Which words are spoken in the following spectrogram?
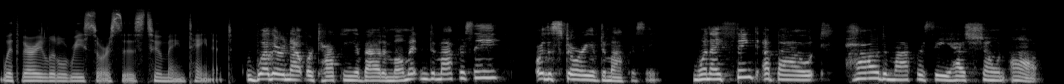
with very little resources to maintain it. Whether or not we're talking about a moment in democracy or the story of democracy. When I think about how democracy has shown up,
